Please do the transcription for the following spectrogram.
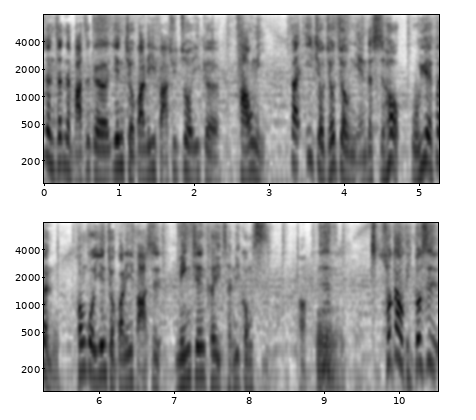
认真的把这个烟酒管理法去做一个草拟。在一九九九年的时候，五月份通过烟酒管理法，是民间可以成立公司哦。其实说到底都是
